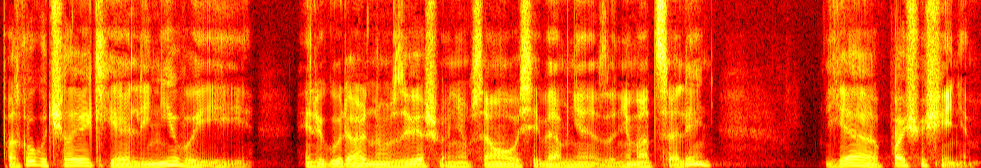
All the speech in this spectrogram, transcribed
Поскольку человек я ленивый и регулярным взвешиванием самого себя мне заниматься лень, я по ощущениям,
